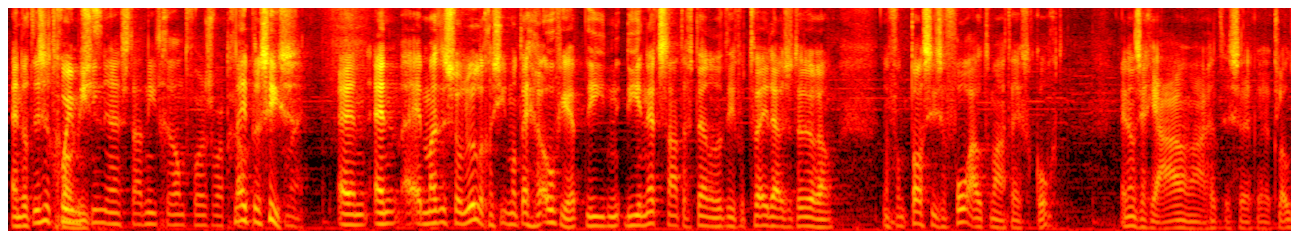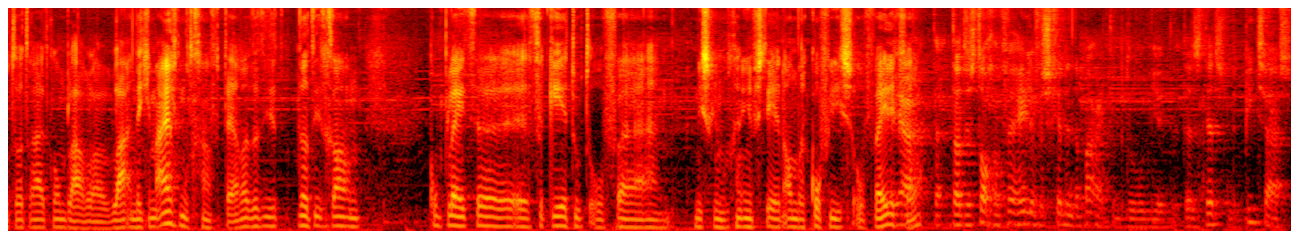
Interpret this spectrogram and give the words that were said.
En dat is het Een goede gewoon niet. machine staat niet garant voor een zwart gat. Nee, precies. Nee. En, en, en- maar het is zo lullig als je iemand tegenover je hebt die, die je net staat te vertellen dat hij voor 2000 euro een fantastische volautomaat heeft gekocht. En dan zeg je, ja, maar het is uh, klote wat eruit komt, bla bla bla, bla. En dat je hem eigenlijk moet gaan vertellen dat hij het, dat hij het gewoon compleet eh, verkeerd doet. Of eh, misschien moet gaan investeren in andere koffies of weet ik veel. Ja, da- dat is toch een hele verschillende markt. Ik bedoel, je, dat is net als met pizza's.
